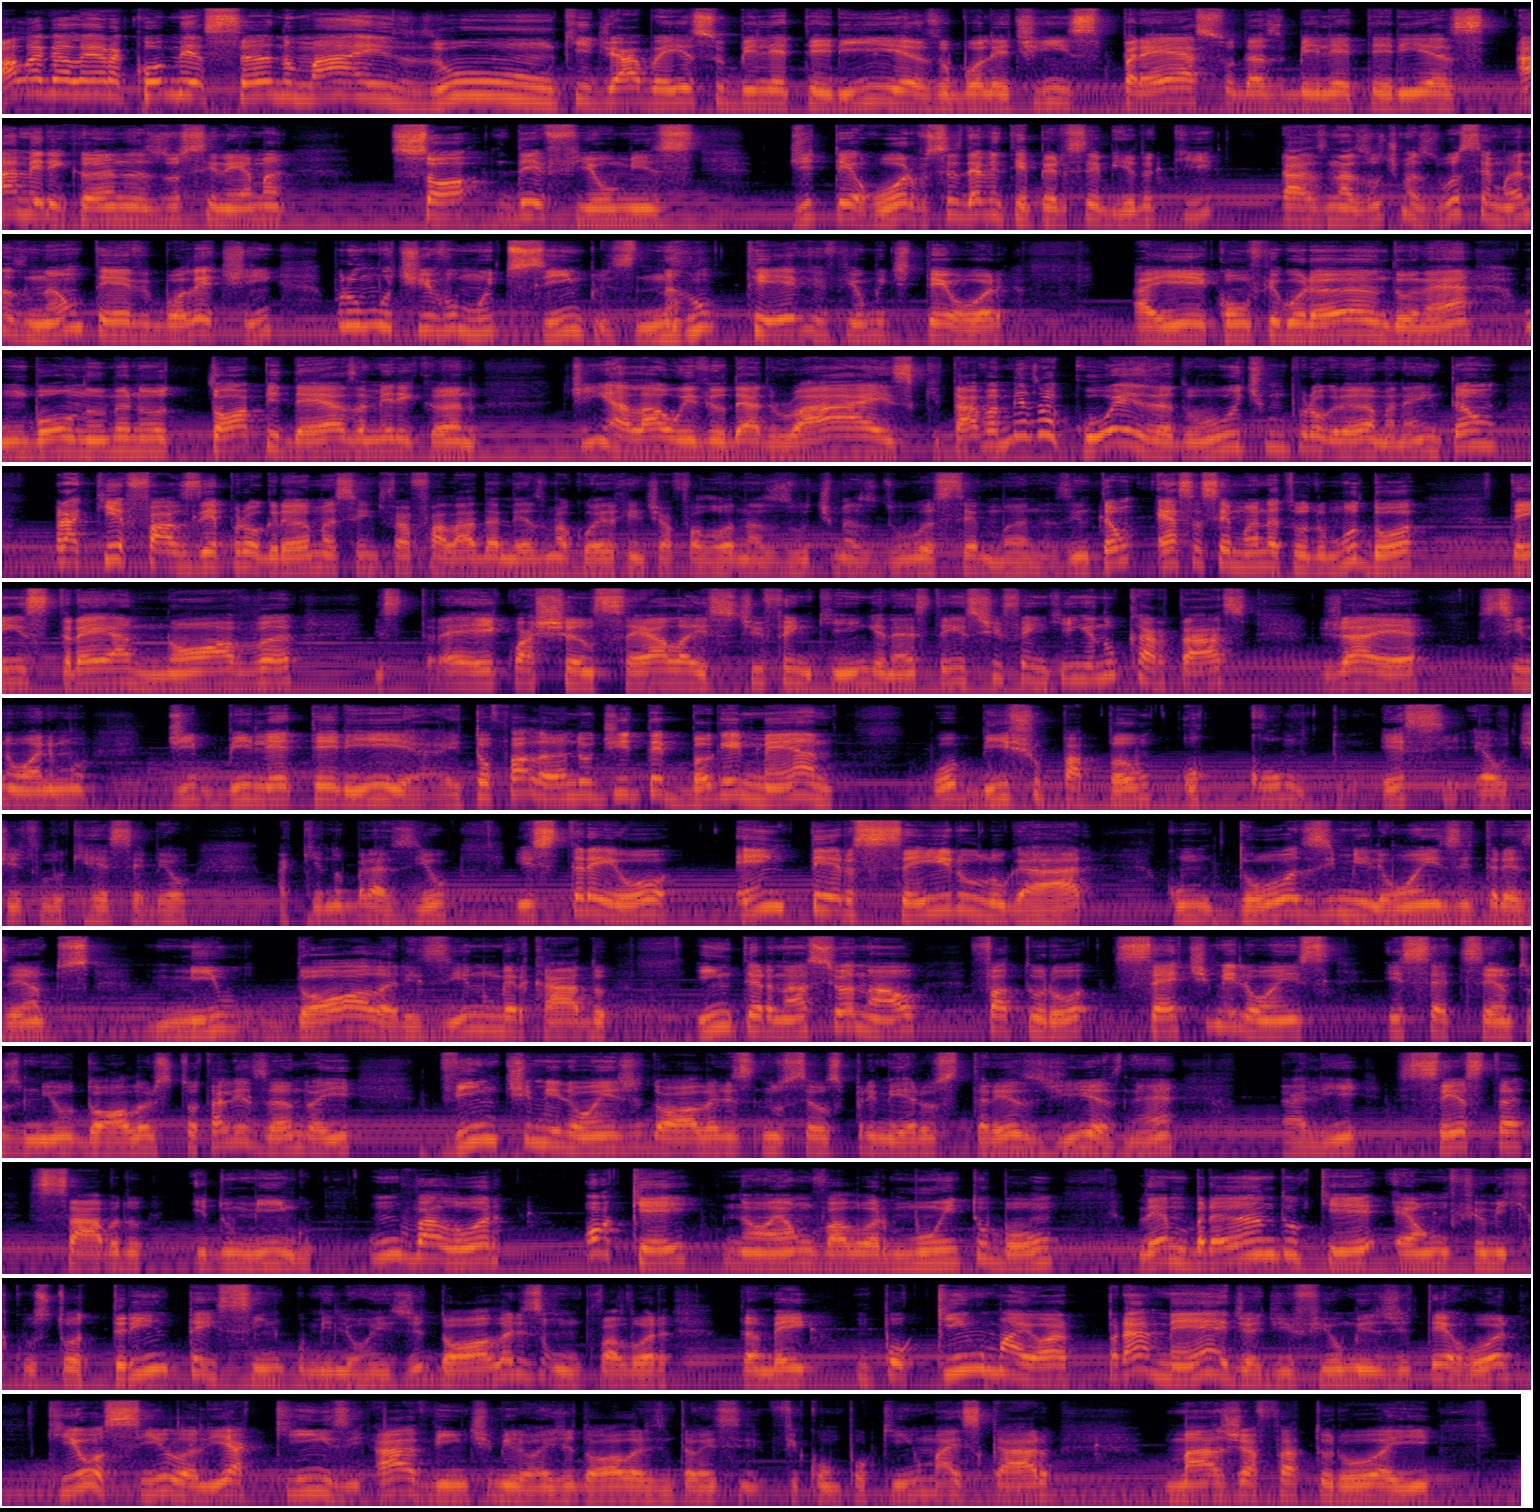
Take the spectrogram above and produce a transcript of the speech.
Fala galera, começando mais um Que Diabo é Isso Bilheterias, o boletim expresso das bilheterias americanas do cinema só de filmes de terror. Vocês devem ter percebido que nas últimas duas semanas não teve boletim por um motivo muito simples: não teve filme de terror aí configurando, né, um bom número no top 10 americano. Tinha lá o Evil Dead Rise, que tava a mesma coisa do último programa, né? Então, para que fazer programa se a gente vai falar da mesma coisa que a gente já falou nas últimas duas semanas? Então, essa semana tudo mudou, tem estreia nova, estreia aí com a chancela Stephen King, né? Se tem Stephen King no cartaz, já é sinônimo de bilheteria. E tô falando de The Man, o bicho papão, o conto. Esse é o título que recebeu aqui no Brasil, estreou em terceiro lugar com 12 milhões e 300 mil dólares e no mercado internacional faturou 7 milhões e 700 mil dólares, totalizando aí 20 milhões de dólares nos seus primeiros três dias, né? Ali, sexta, sábado e domingo. Um valor ok, não é um valor muito bom, Lembrando que é um filme que custou 35 milhões de dólares, um valor também um pouquinho maior para a média de filmes de terror, que oscila ali a 15 a 20 milhões de dólares, então esse ficou um pouquinho mais caro, mas já faturou aí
